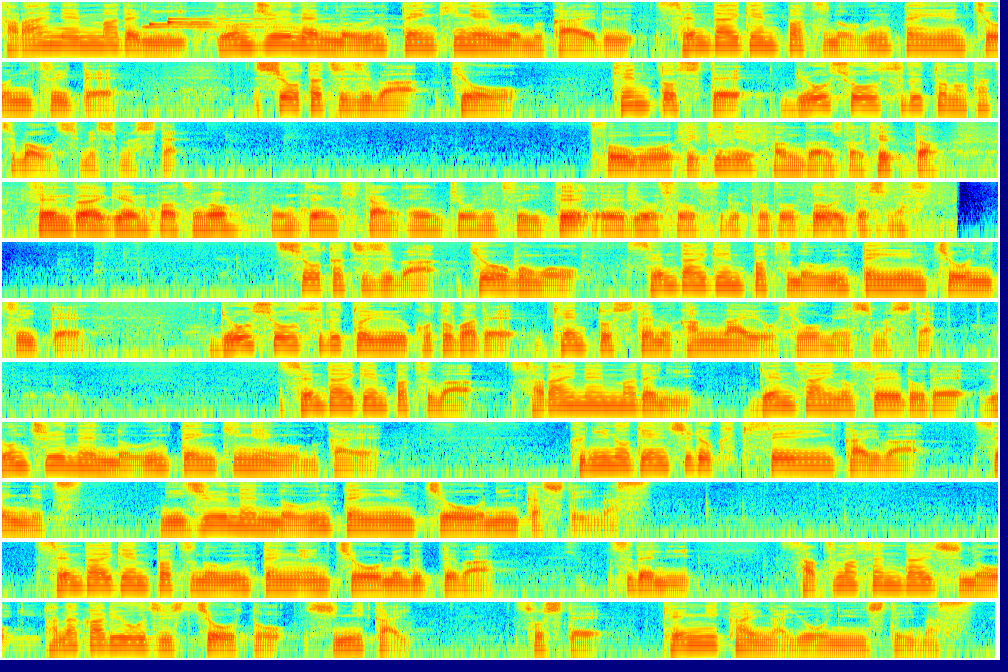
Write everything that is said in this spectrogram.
再来年までに40年の運転期限を迎える仙台原発の運転延長について塩田知事は今日県として了承するとの立場を示しました。総合的に判断した結果仙台原発の運転期間延長について了承することといたします。塩田知事は今日午後仙台原発の運転延長について了承するという言葉で県としての考えを表明しました仙台原発は再来年までに現在の制度で40年の運転期限を迎え国の原子力規制委員会は先月20年の運転延長を認可しています。仙台原発の運転延長をめぐってはすでに薩摩川内市の田中良次市長と市議会そして県議会が容認しています。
